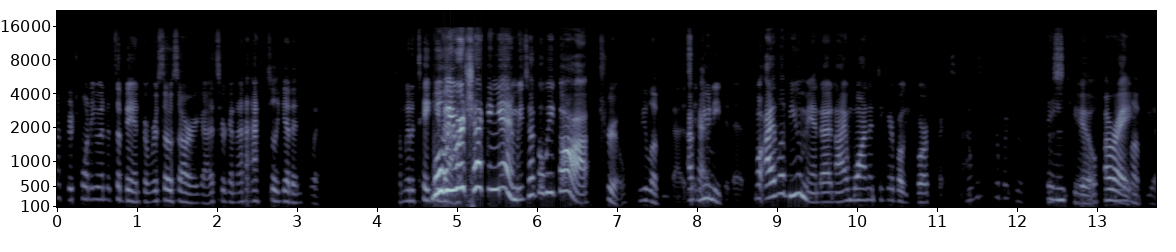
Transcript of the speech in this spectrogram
after 20 minutes of banter, we're so sorry, guys. We're gonna actually get into it. I'm gonna take. Well, you we back. were checking in. We took a week off. true. We love you guys, and you needed it. Well, I love you, Amanda, and I wanted to hear about your Christmas. I want to hear about your Christmas. Thank too. you. All right. I love you,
